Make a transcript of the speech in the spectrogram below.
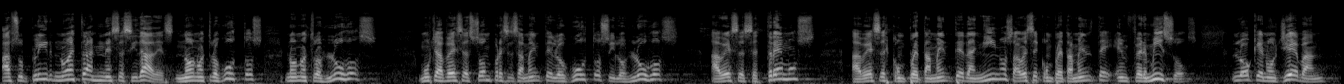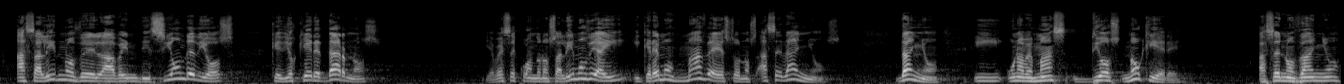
a suplir nuestras necesidades, no nuestros gustos, no nuestros lujos. Muchas veces son precisamente los gustos y los lujos, a veces extremos, a veces completamente dañinos, a veces completamente enfermizos, lo que nos llevan a salirnos de la bendición de Dios que Dios quiere darnos. Y a veces cuando nos salimos de ahí y queremos más de eso, nos hace daños, daño. Y una vez más, Dios no quiere hacernos daño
